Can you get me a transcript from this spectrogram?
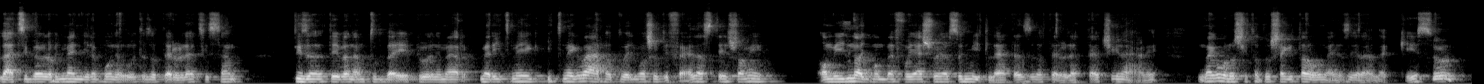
látszik belőle, hogy mennyire bonyolult ez a terület, hiszen 15 éve nem tud beépülni, mert, mert itt, még, itt még várható egy vasúti fejlesztés, ami, ami nagyban befolyásolja azt, hogy mit lehet ezzel a területtel csinálni. Megvalósíthatósági tanulmány az jelenleg készül,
